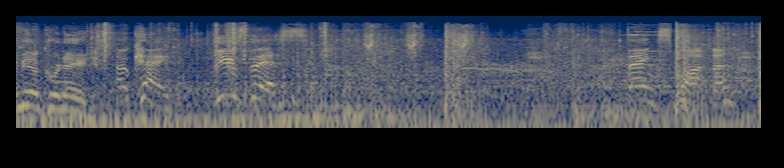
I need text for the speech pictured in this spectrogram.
Give me a grenade. Okay, use this. Thanks, partner.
